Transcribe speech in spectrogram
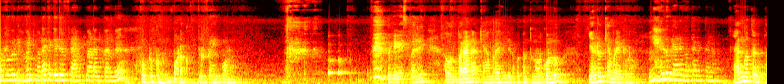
ಒಬ್ಬೊಬ್ರು ಕಮೆಂಟ್ ಮಾಡಕತ್ತಿದ್ರು ಫ್ರ್ಯಾಂಕ್ ಮಾಡಂತಂದು. ಒಬ್ರು ಕಮೆಂಟ್ ಮಾಡೋಕ್ಕಿದ್ರು ಫ್ರ್ಯಾಂಕ್ ಮಾಡು. ಓಕೆ ಗೈಸ್ ಬರ್ರಿ. ಅವ್ರು ಬರೋಣ ಕ್ಯಾಮ್ರಾ ಎಲ್ಲಿ ಇಡ್ಬೇಕಂತ ನೋಡಿಕೊಂಡು ಎರಡು ಕ್ಯಾಮ್ರಾ ಇಟ್ಬಿಡು ಎರಡು ಬೇಡ ಗೊತ್ತಾಗುತ್ತಣ್ಣ ಹೆಂಗೆ ಗೊತ್ತಾಗುತ್ತಾ?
